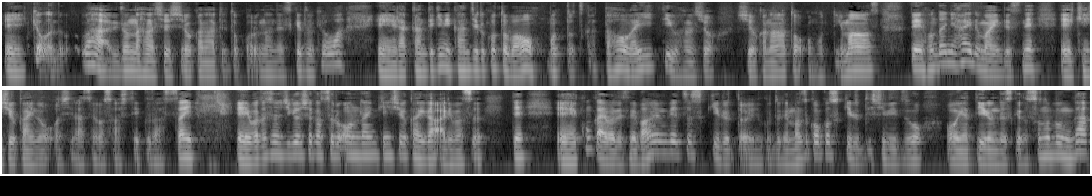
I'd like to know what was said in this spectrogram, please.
えー、今日はどんな話をしようかなというところなんですけど、今日は、えー、楽観的に感じる言葉をもっと使った方がいいっていう話をしようかなと思っています。で、本題に入る前にですね、え研修会のお知らせをさせてください。え私の事業者化するオンライン研修会があります。で、え今回はですね、場面別スキルということで、まずここスキルってシリーズをやっているんですけど、その分が、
